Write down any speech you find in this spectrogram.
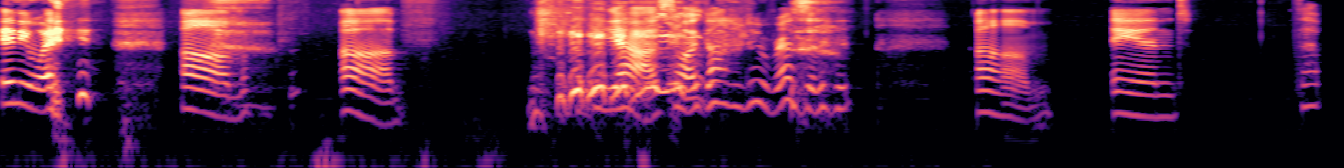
anyway, um, um, yeah. So I got a new resident, um, and that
